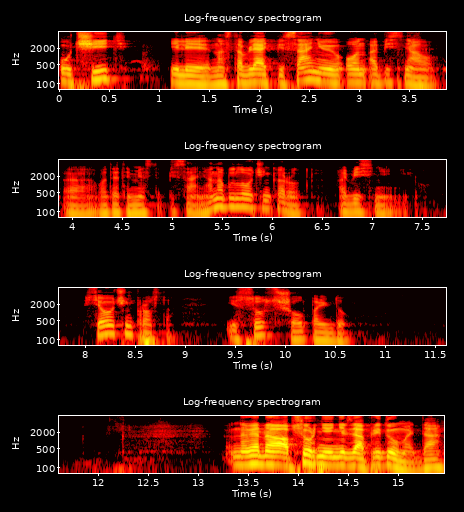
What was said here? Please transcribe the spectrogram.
учить или наставлять Писанию, он объяснял э, вот это место Писания. Оно было очень короткое, объяснение его. Все очень просто. Иисус шел по льду. Наверное, абсурднее нельзя придумать, да?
